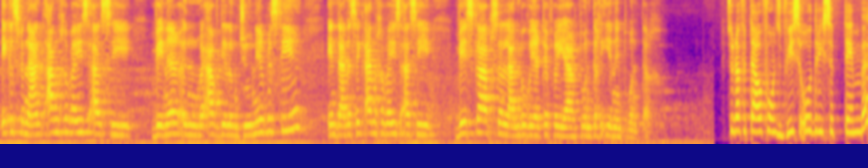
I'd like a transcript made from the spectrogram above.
Ek is vanaand aangewys as die wenner in my afdeling junior bestuur en dan is ek aangewys as die Weskaapse landbouwerker vir jaar 2021. So nou vertel vir ons wie's Audrey September?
